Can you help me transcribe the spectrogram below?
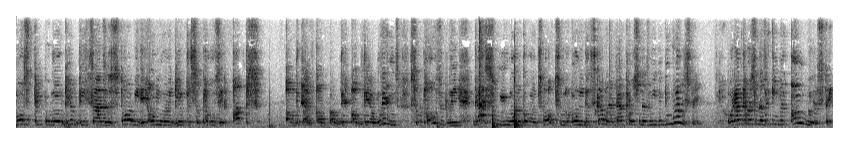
most people won't give these sides of the story, they only want to give the supposed ups of, of, of, their, of their wins, supposedly, that's who you want to go and talk to to only discover that that person doesn't even do real estate. Or that person doesn't even own real estate.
